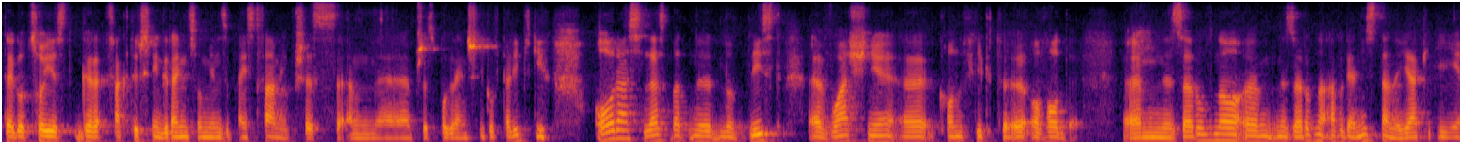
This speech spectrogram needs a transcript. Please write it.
tego co jest gra, faktycznie granicą między państwami przez, e, przez pograniczników talibskich oraz last but not least e, właśnie e, konflikt o wodę. Zarówno, zarówno Afganistan, jak i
